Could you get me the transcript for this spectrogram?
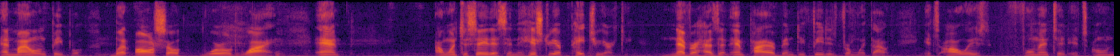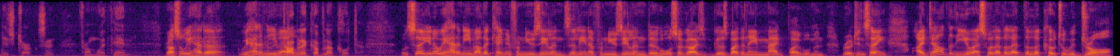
and my own people, but also worldwide. And I want to say this in the history of patriarchy, never has an empire been defeated from without. It's always fomented its own destruction from within. Russell, we had a we had an email. Republic of Lakota. Well, sir, you know, we had an email that came in from New Zealand. Zelina from New Zealand, uh, who also guys, goes by the name Magpie Woman, wrote in saying, I doubt that the US will ever let the Lakota withdraw.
